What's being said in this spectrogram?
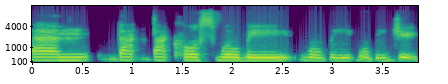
um, that that course will be will be will be due.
